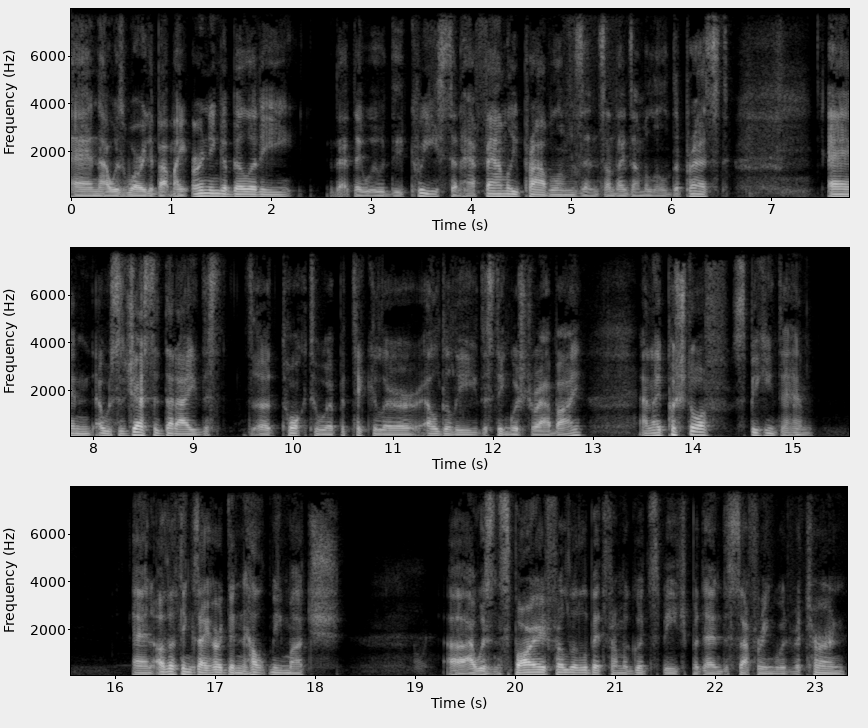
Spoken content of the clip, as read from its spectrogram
And I was worried about my earning ability, that they would decrease, and have family problems, and sometimes I'm a little depressed. And it was suggested that I just uh, talk to a particular elderly, distinguished rabbi, and I pushed off speaking to him. And other things I heard didn't help me much. Uh, I was inspired for a little bit from a good speech, but then the suffering would return.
